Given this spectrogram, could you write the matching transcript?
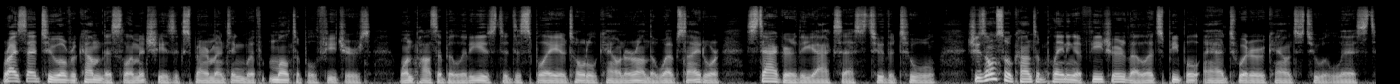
Rye said to overcome this limit, she is experimenting with multiple features. One possibility is to display a total counter on the website or stagger the access to the tool. She's also contemplating a feature that lets people add Twitter accounts to a list.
